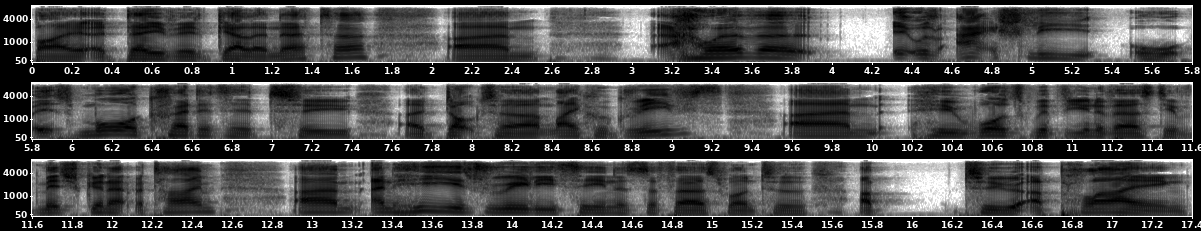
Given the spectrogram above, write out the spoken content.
by uh, David Gelernter. Um, however, it was actually, or it's more credited to uh, Dr. Michael Grieves, um, who was with the University of Michigan at the time, um, and he is really seen as the first one to uh, to applying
